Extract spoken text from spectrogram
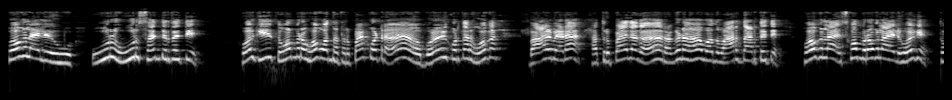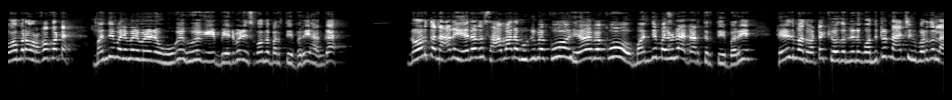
ಹೋಗಲ್ಲ ಇಲ್ಲಿ ಊರು ಊರು ಸಂತ ಇರ್ತೈತಿ. ಹೋಗಿ ತಗೊಂಬರ, ಹೋಗ ಒಂದ್ ಹತ್ತು ರೂಪಾಯಿ ಕೊಟ್ರ ಬಳ್ಳುಳ್ಳಿ ಕೊಡ್ತಾರೆ ಹೋಗ. ಬಾಳ ಬೇಡ. ಹತ್ತು ರೂಪಾಯಿದಾಗ ರಗಡ ಒಂದ್ ವಾರ ಆಡ್ತೈತಿ. ಹೋಗಲ್ಲ ಇಸ್ಕೊಂಬರ ಹೋಗಲ್ಲ ಇಲ್ಲಿ ಹೋಗಿ. ತಗೊಂಬರ ರೊಕ್ಕ ಕೊಟ್ಟೆ. ಮಂದಿ ಮನೆ ಮನೆ ಮನೆ ಹೋಗಿ ಹೋಗಿ. ಬೇರೆ ಬೇರೆ ಇಸ್ಕೊಂಡು ಬರ್ತೀವಿ ಬರೀ ಹಂಗ. ನೋಡ್ತಾ ನಾನು ಏನಾದ್ರು ಸಾಮಾನು ಮುಗಿಬೇಕು, ಹೇಳಬೇಕು. ಮಂದಿ ಮನೆ ಆಟಾಡ್ತಿರ್ತೀವಿ ಬರೀ ಹೇಳಿದ ಮತ್ತೆ ಒಟ್ಟೆ ಕೇಳಿದ್ರು ನಿನಗೆ ಒಂದಿಟ್ಟು ನಾಚಿಗೆ ಬರ್ದಲ್ಲ.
